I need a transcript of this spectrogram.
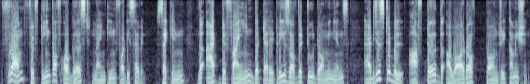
from 15th of August 1947. Second, the Act defined the territories of the two dominions adjustable after the award of Boundary Commission.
